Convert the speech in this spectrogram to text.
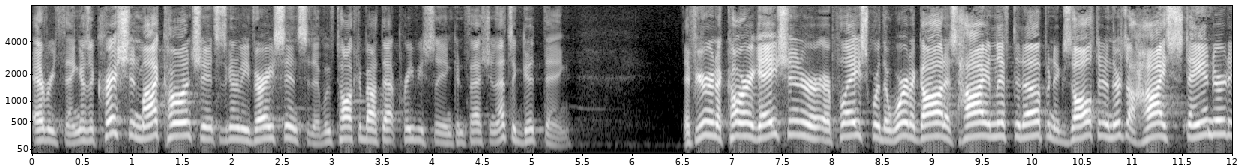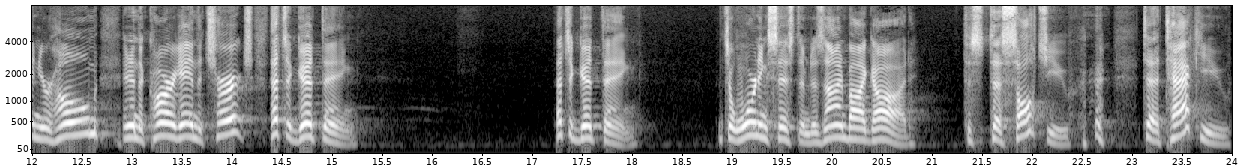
everything. As a Christian, my conscience is going to be very sensitive. We've talked about that previously in confession. That's a good thing. If you're in a congregation or a place where the Word of God is high and lifted up and exalted, and there's a high standard in your home and in the congregation, in the church, that's a good thing. That's a good thing. It's a warning system designed by God to, to assault you, to attack you.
